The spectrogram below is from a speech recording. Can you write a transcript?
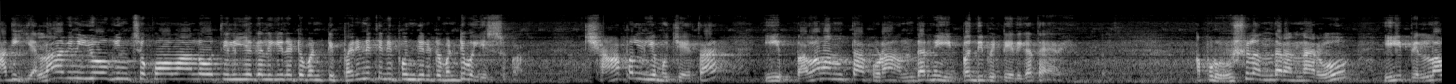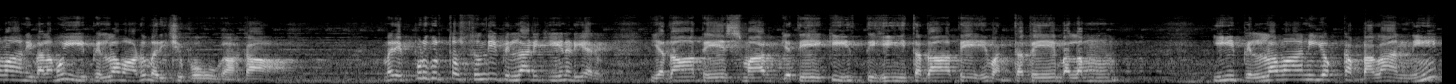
అది ఎలా వినియోగించుకోవాలో తెలియగలిగినటువంటి పరిణతిని పొందినటువంటి వయస్సు కాదు. చాపల్యము చేత ఈ బలమంతా కూడా అందరినీ ఇబ్బంది పెట్టేదిగా తయారైంది. అప్పుడు ఋషులందరూ అన్నారు ఈ పిల్లవాని బలము ఈ పిల్లవాడు మరిచిపోవుగాక. మరి ఎప్పుడు గుర్తొస్తుంది ఈ పిల్లాడికి అని అడిగారు. యదా తే స్మార్యతే కీర్తి తదా తే వర్ధతే బలం. ఈ పిల్లవాని యొక్క బలాన్ని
